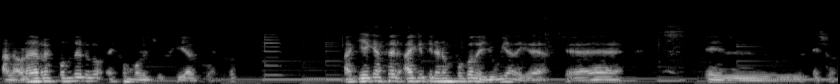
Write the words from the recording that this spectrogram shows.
a la hora de responderlo es como le surgía el cuento aquí hay que hacer, hay que tirar un poco de lluvia de ideas, que es el, eso,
